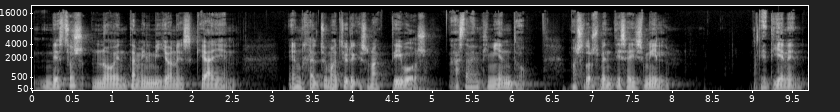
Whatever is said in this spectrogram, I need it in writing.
de estos 90.000 millones que hay en, en Held to Maturity, que son activos hasta vencimiento, más otros 26.000 que tienen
